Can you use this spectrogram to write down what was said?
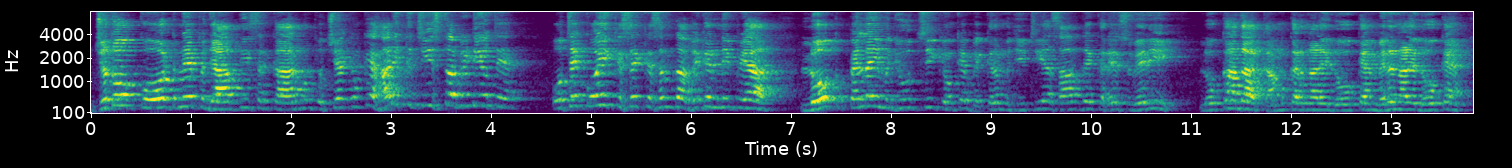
ਜਦੋਂ ਕੋਰਟ ਨੇ ਪੰਜਾਬ ਦੀ ਸਰਕਾਰ ਨੂੰ ਪੁੱਛਿਆ, ਕਿਉਂਕਿ ਹਰ ਇੱਕ ਚੀਜ਼ ਤਾਂ ਵੀਡੀਓ ਤੇ ਹੈ, ਉੱਥੇ ਕੋਈ ਕਿਸੇ ਕਿਸਮ ਦਾ ਵਿਘਨ ਨਹੀਂ ਪਿਆ। ਲੋਕ ਪਹਿਲਾਂ ਹੀ ਮੌਜੂਦ ਸੀ, ਕਿਉਂਕਿ ਵਿਕਰਮ ਮਜੀਠੀਆ ਸਾਹਿਬ ਦੇ ਘਰੇ ਸਵੇਰੀ ਲੋਕਾਂ ਦਾ ਕੰਮ ਕਰਨ ਵਾਲੇ ਲੋਕ ਹੈ, ਮਿਲਣ ਵਾਲੇ ਲੋਕ ਹੈ,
